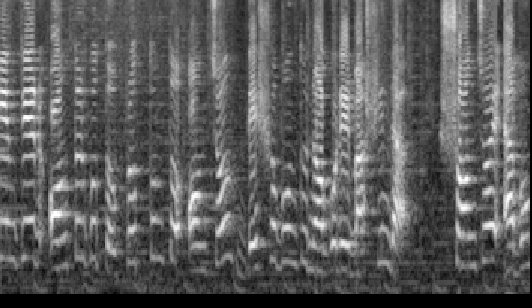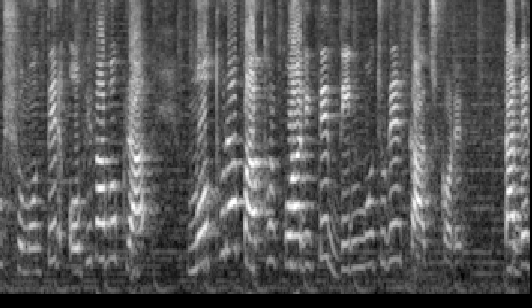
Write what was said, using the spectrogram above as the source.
কেন্দ্রের অন্তর্গত প্রত্যন্ত অঞ্চল দেশবন্ধু নগরের বাসিন্দা সঞ্জয় এবং সুমন্তের অভিভাবকরা মথুরা পাথর কোয়ারিতে দিনমজুরের কাজ করেন। তাদের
